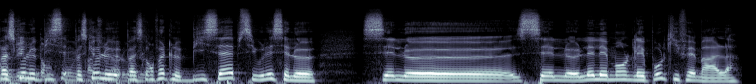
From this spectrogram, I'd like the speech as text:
Parce que le biceps, parce que le, parce qu'en fait le biceps, si vous voulez, c'est le, c'est le, c'est l'élément de l'épaule qui fait mal.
